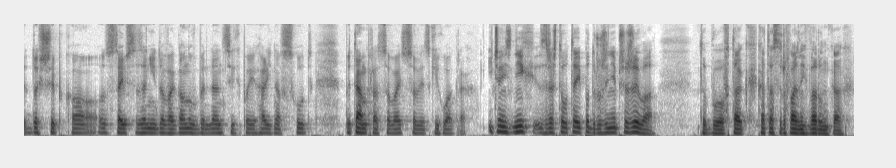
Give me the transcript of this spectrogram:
e, dość szybko, zostali wsadzeni do wagonów bydlęcych pojechali na wschód, by tam pracować w sowieckich łagrach. I część z nich zresztą tej podróży nie przeżyła. To było w tak katastrofalnych warunkach.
